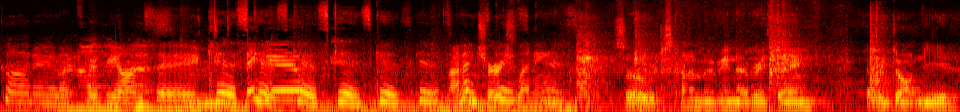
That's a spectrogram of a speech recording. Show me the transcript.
Connor. That's her fiance. Kiss, Thank kiss, kiss, kiss, kiss, kiss. Not in church, kiss, Lenny. kiss. So we're just kind of moving everything that we don't need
